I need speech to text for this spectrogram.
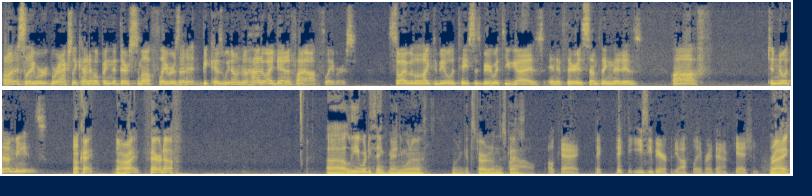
honestly, we're we're actually kind of hoping that there's some off flavors in it because we don't know how to identify off flavors. So I would like to be able to taste this beer with you guys, and if there is something that is off, to know what that means. Okay. All right. Fair enough. Uh, Lee, what do you think, man? You want to want to get started on this, guy? Wow. Okay. Pick pick the easy beer for the off flavor identification. Right.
